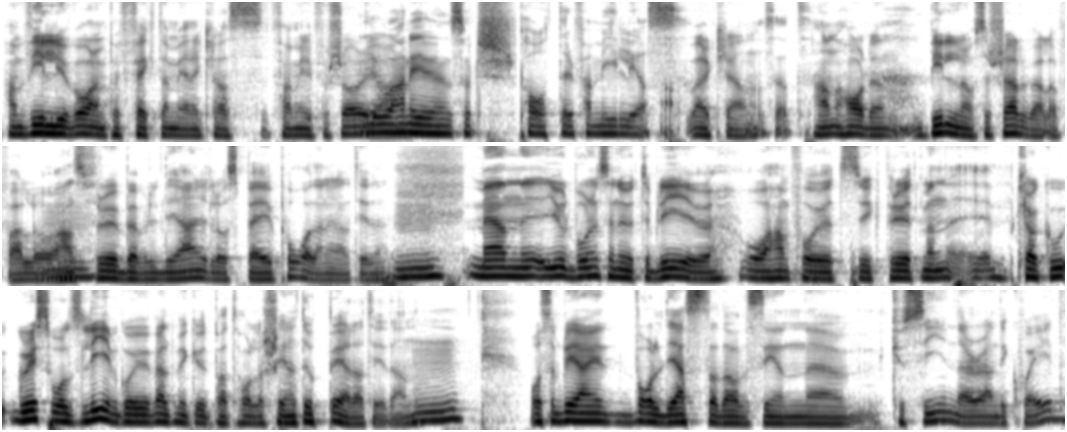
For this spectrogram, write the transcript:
Han vill ju vara den perfekta medelklass familjeförsörjare. Jo, han är ju en sorts pater familias. Ja, verkligen. Han har den bilden av sig själv i alla fall. Och Mm. hans fru Beverly D'Angelo spär ju på den hela tiden. Mm. Men julbonusen uteblir ju och han får ju ett psykbryt. Men eh, Clark Griswolds liv går ju väldigt mycket ut på att hålla skenet uppe hela tiden. Och så blir han ju våldgästad av sin eh, kusin där, Randy Quaid.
